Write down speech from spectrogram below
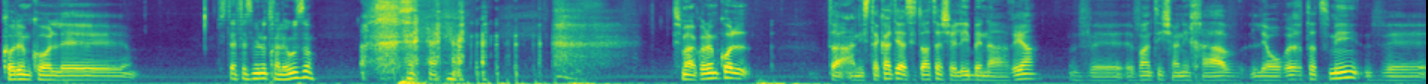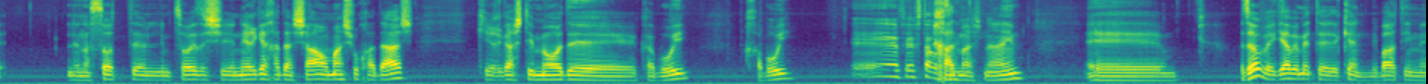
קודם כל, אה, סטף הזמין אותך לאוזו? תשמע, קודם כל, אתה, אני הסתכלתי על הסיטואציה שלי בנהריה, והבנתי שאני חייב לעורר את עצמי ולנסות אה, למצוא איזושהי אנרגיה חדשה או משהו חדש, כי הרגשתי מאוד אה, כבוי, חבוי, איך שאתה רוצה. אחד מהשניים. אה, וזהו, והגיע באמת, אה, כן, דיברתי עם אה,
